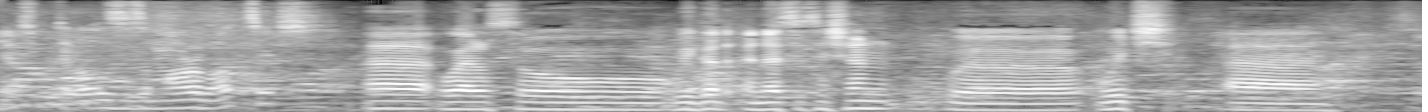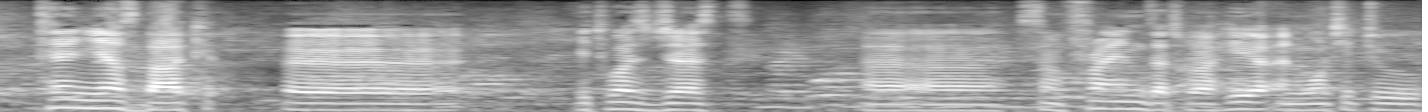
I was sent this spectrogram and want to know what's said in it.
yeah, tell us more about it? Uh, well, so we got an association uh, which uh, 10 years back uh, it was just uh, some friends that were here and wanted to,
